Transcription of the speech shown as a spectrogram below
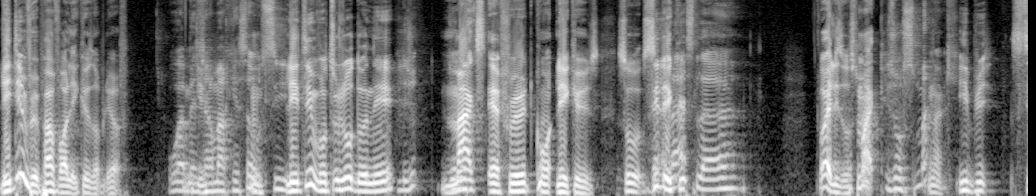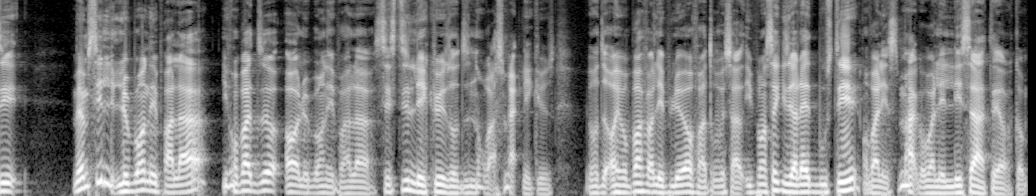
les teams ne veulent pas voir les Lakers en playoff. Ouais, mais j'ai remarqué ça aussi. Les teams vont toujours donner Les max effort contre les Lakers. So, si les Dallas, là, Ouais, ils ont smack. ils ont smack. Ouais. Et puis, c'est. Même si LeBron n'est pas là, ils vont pas dire, oh, LeBron n'est pas là. C'est style Lakers, ils ont dit, non, on va smack les Lakers. Ils vont dire, oh, ils vont pas faire les playoffs, on va trouver ça. Ils pensaient qu'ils allaient être boostés, on va les smack, on va les laisser à terre. Comme.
